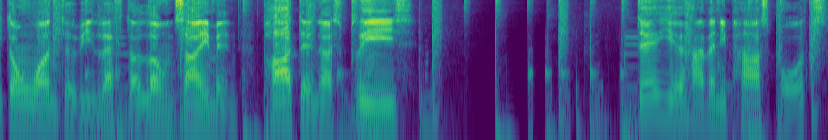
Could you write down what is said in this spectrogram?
don't want to be left alone, Simon. Pardon us, please. Do you have any passports?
